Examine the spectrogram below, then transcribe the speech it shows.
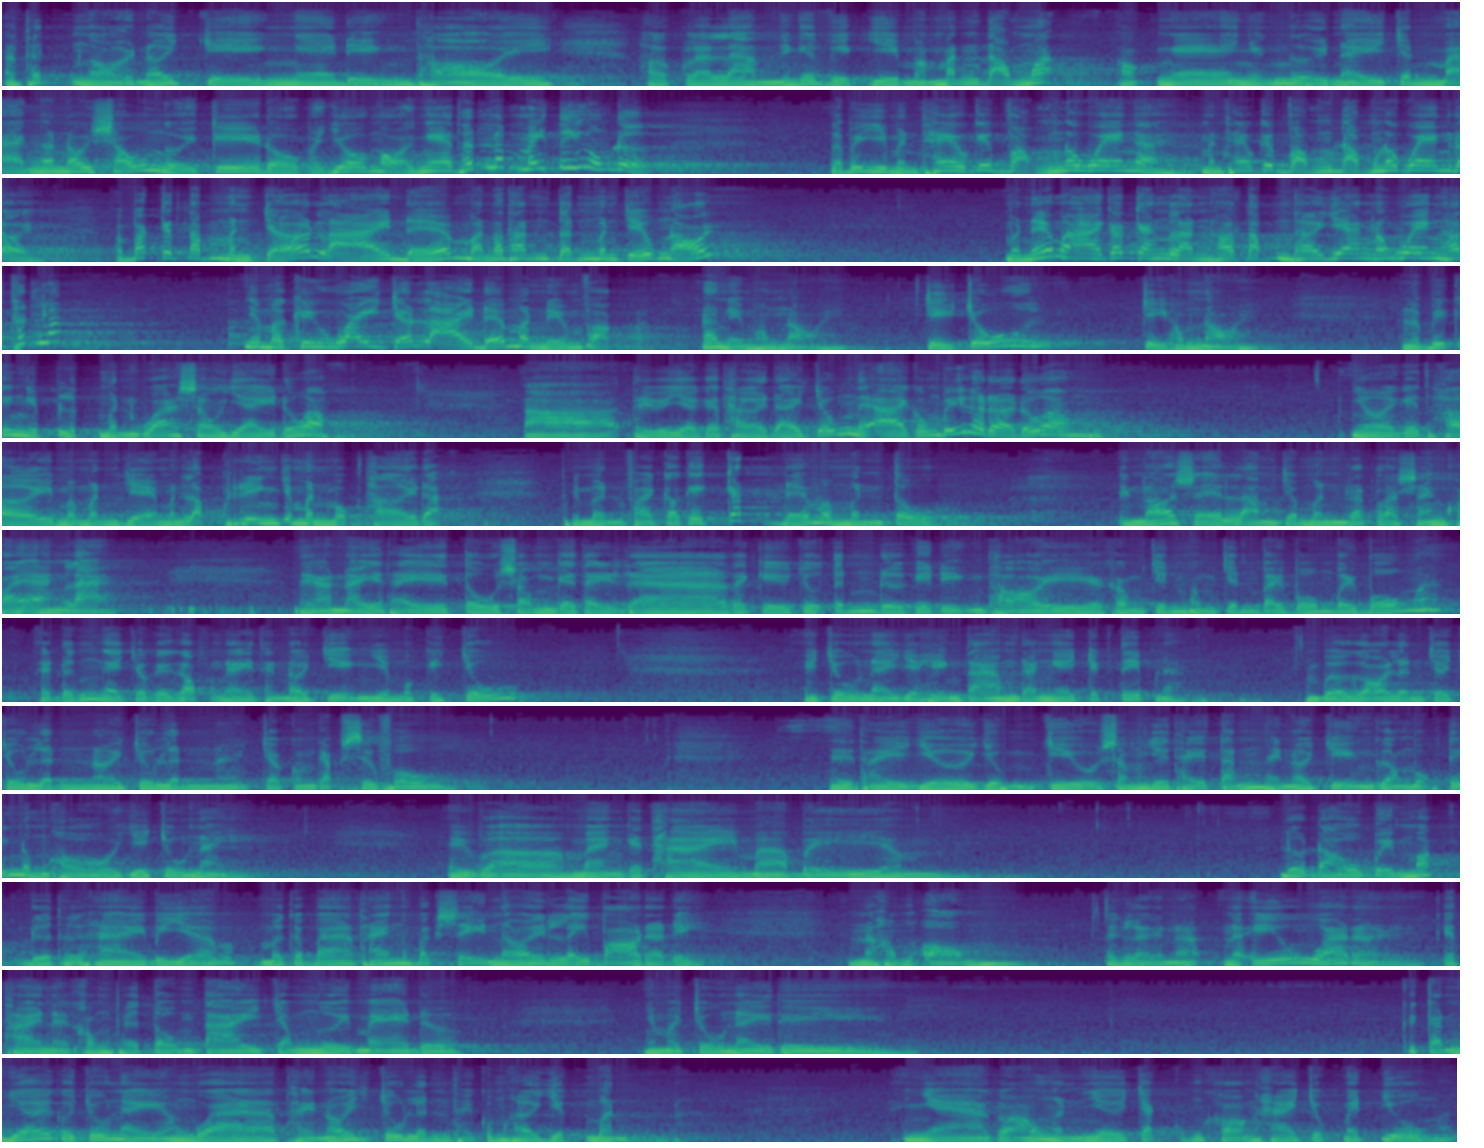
nó thích ngồi nói chuyện, nghe điện thoại, hoặc là làm những cái việc gì mà manh động á hoặc nghe những người này trên mạng, nó nói xấu người kia đồ mà vô ngồi nghe thích lắm, mấy tiếng không được là bởi vì mình theo cái vọng nó quen rồi, mình theo cái vọng động nó quen rồi. Mà bắt cái tâm mình trở lại để mà nó thanh tịnh mình chịu không nổi. Mà nếu mà ai có căn lành họ tập thời gian nó quen họ thích lắm. Nhưng mà khi quay trở lại để mà niệm phật nó niệm không nổi. Trì chú trì không nổi. Là biết cái nghiệp lực mình quá sâu dày đúng không? À, thì bây giờ cái thời đại chúng thì ai cũng biết hết rồi đúng không? Nhưng mà cái thời mà mình về mình lập riêng cho mình một thời đó thì mình phải có cái cách để mà mình tu. Thì nó sẽ làm cho mình rất là sảng khoái, an lạc. Thì hồi nãy thầy tu xong cái thầy ra, thầy kêu chú tính đưa cái điện thoại 0909 7474 á. Thầy đứng ngay chỗ cái góc này, thầy nói chuyện với một cái chú. Thì chú này giờ hiện tại ông đang nghe trực tiếp nè. Bữa gọi lên cho chú linh, nói chú linh cho con gặp sư phụ. Thì thầy vừa dùng chiều xong với thầy tánh, thầy nói chuyện gần một tiếng đồng hồ với chú này thì vợ mang cái thai mà bị um, đứa đầu bị mất, đứa thứ hai bây giờ mới có 3 tháng, bác sĩ nói lấy bỏ ra đi. Nó không ổn, tức là nó nó yếu quá rồi. Cái thai này không thể tồn tại trong người mẹ được. Nhưng mà chú này thì, cái cảnh giới của chú này, hôm qua thầy nói chú linh thầy cũng hơi giật mình. Nhà của ổng hình như chắc cũng khoảng hai chục mét vuông á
